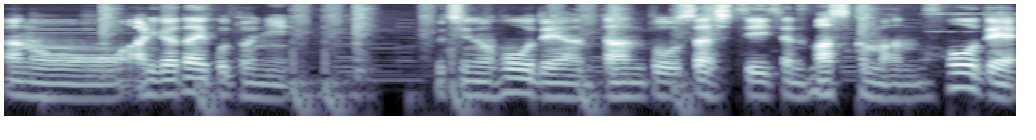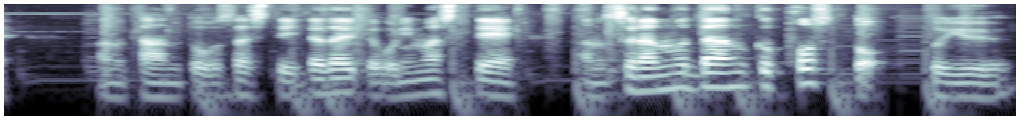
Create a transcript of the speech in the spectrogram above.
あのー、ありがたいことに、うちの方で担当させていただマスクマンの方であの担当させていただいておりまして、あのスラムダンクポストという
